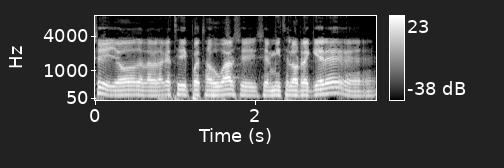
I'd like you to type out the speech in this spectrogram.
Sí, yo la verdad que estoy dispuesto a jugar si, el míster lo requiere. Eh,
